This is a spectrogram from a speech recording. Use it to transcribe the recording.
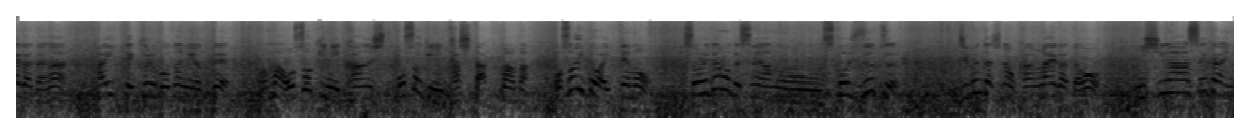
え方が入ってくることによってまあ遅きに関し遅きに達したまあまあ遅いとは言ってもそれでもですね、あの、少しずつ自分たちの考え方を西側世界に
